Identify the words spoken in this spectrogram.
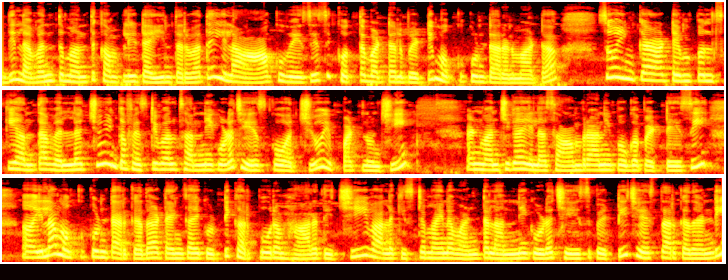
ఇది లెవెన్త్ మంత్ కంప్లీట్ అయిన తర్వాత ఇలా ఆకు వేసేసి కొత్త బట్టలు పెట్టి మొక్కుకుంటారనమాట. సో ఇంకా టెంపుల్స్కి అంతా వెళ్ళొచ్చు. ఇంకా ఫెస్టివల్స్ అన్నీ కూడా చేసుకోవచ్చు ఇప్పటి నుంచి. అండ్ మంచిగా ఇలా సాంబ్రాణి పొగ పెట్టేసి ఇలా మొక్కుకుంటారు కదా టెంకాయ కుట్టి కర్పూరం హారతి ఇచ్చి వాళ్ళకి ఇష్టమైన వంటలన్నీ కూడా చేసి పెట్టి చేస్తారు కదండి.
